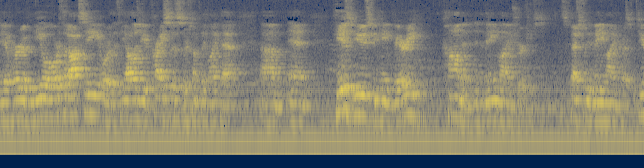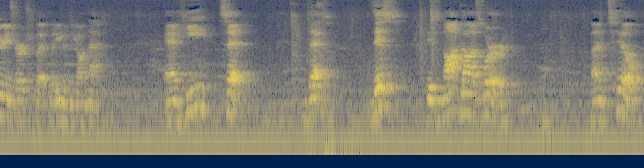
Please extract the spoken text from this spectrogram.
You may have heard of neo orthodoxy or the theology of crisis or something like that. Um, and his views became very common in the mainline churches, especially the mainline Presbyterian church, but, but even beyond that. And he said that this is not God's word until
